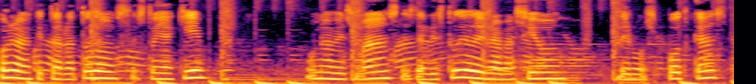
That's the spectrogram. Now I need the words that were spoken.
Hola, ¿qué tal a todos? Estoy aquí una vez más desde el estudio de grabación de los podcasts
